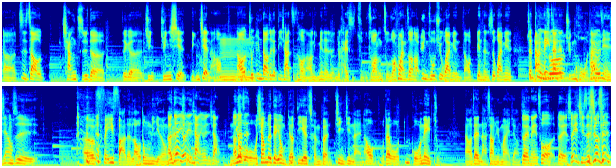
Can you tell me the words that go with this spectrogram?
呃制造枪支的这个军军械零件，然后、嗯然后就运到这个地下之后，然后里面的人就开始组装，组装完之后，然后运出去外面，然后变成是外面在打内战的军火。它有点像是呃 非法的劳动力的那种啊，对，有点。像，有点像。然后因但是我我相对可以用比较低的成本进进来，然后我在我国内煮，然后再拿上去卖这样子对，没错，对，所以其实就是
